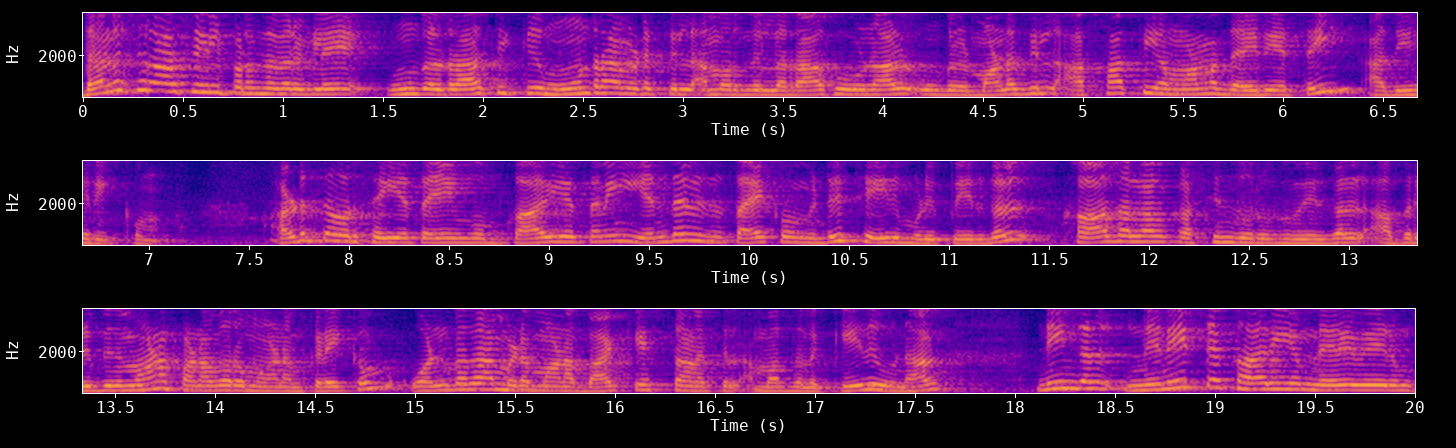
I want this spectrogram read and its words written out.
தனுசு ராசியில் பிறந்தவர்களே உங்கள் ராசிக்கு மூன்றாம் இடத்தில் அமர்ந்துள்ள ராகுவினால் உங்கள் மனதில் அசாத்தியமான தைரியத்தை அதிகரிக்கும். அடுத்தவர் செய்ய தயங்கும் காரியத்தினை எந்தவித தயக்கமின்றி செய்து முடிப்பீர்கள். காதலால் கசிந்துருகுவீர்கள். அபரிமிதமான பணவருமானம் கிடைக்கும். ஒன்பதாம் இடமான பாக்கியஸ்தானத்தில் அமர்ந்துள்ள கேதுவினால் நீங்கள் நினைத்த காரியம் நிறைவேறும்.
